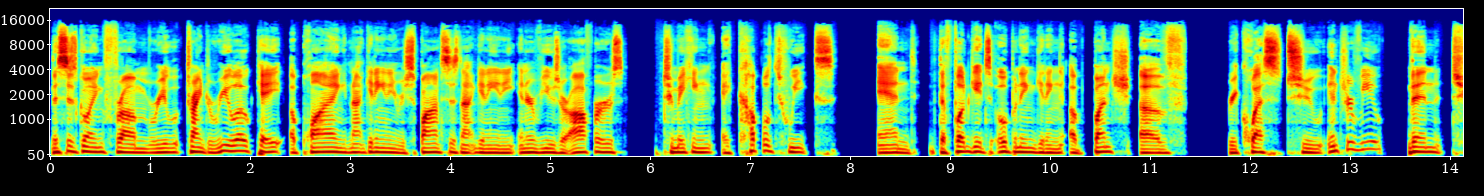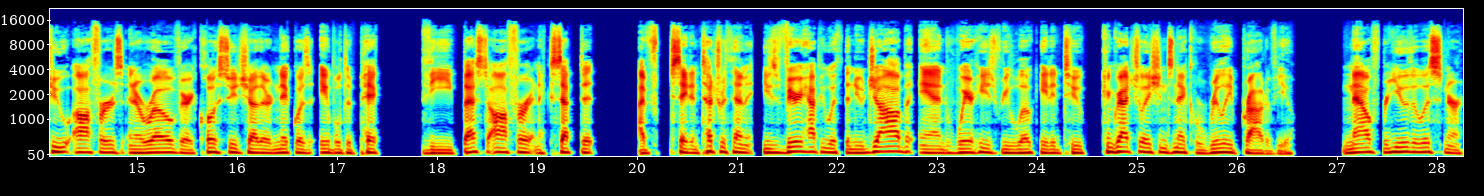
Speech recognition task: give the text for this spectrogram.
This is going from re- trying to relocate, applying, not getting any responses, not getting any interviews or offers, to making a couple tweaks and the floodgates opening, getting a bunch of requests to interview then two offers in a row, very close to each other. Nick was able to pick the best offer and accept it. I've stayed in touch with him. He's very happy with the new job and where he's relocated to. Congratulations, Nick. Really proud of you. Now, for you, the listener,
